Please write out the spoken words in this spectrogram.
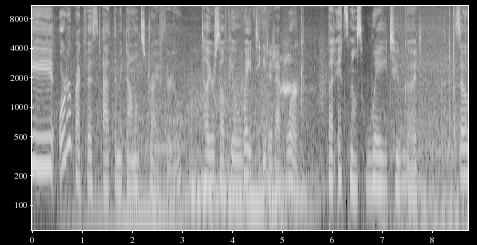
The order breakfast at the McDonald's drive thru Tell yourself you'll wait to eat it at work, but it smells way too good. So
